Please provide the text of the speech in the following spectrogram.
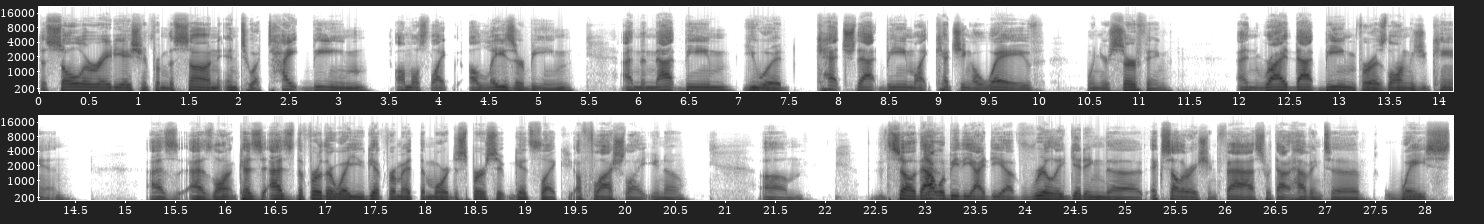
the solar radiation from the sun into a tight beam, almost like a laser beam. And then that beam, you would catch that beam like catching a wave when you're surfing and ride that beam for as long as you can. As as long because as the further away you get from it, the more dispersed it gets, like a flashlight, you know. Um, so that Yeah. would be the idea of really getting the acceleration fast without having to waste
